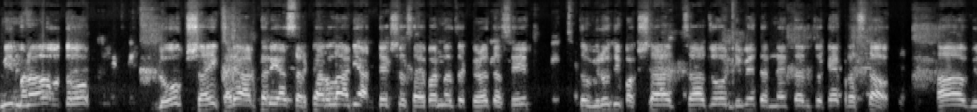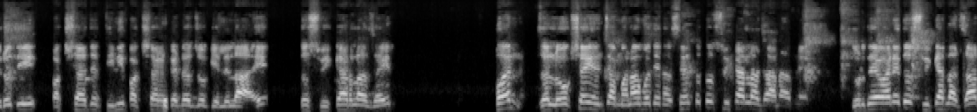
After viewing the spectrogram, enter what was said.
मी म्हणत होतो लोकशाही खऱ्या अर्थाने या सरकारला आणि अध्यक्ष साहेबांना जर कळत असेल तर विरोधी पक्षाचा जो निवेदन नाही तर जो काही प्रस्ताव हा विरोधी पक्षाच्या तिन्ही पक्षांकडे जो गेलेला आहे तो स्वीकारला जाईल. पण जर लोकशाही यांच्या मनामध्ये नसेल तर तो स्वीकारला जाणार नाही. दुर्दैवाने तो स्वीकारला जात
